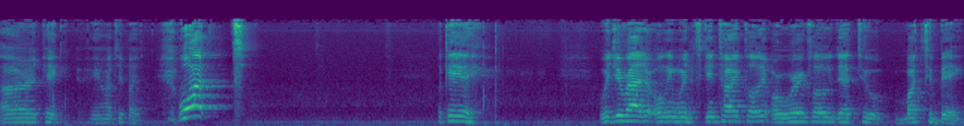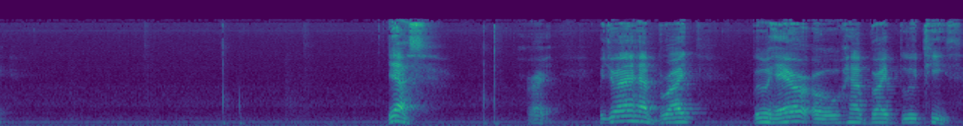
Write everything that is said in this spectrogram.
I'd pick be haunted by... What? Okay. Would you rather only wear skin tight clothing or wear clothes that too much too big? Yes. Right. Would you rather have bright blue hair or have bright blue teeth?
